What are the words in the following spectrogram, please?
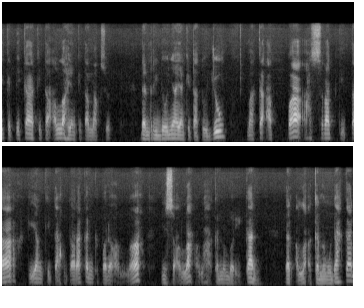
Jadi ketika kita Allah yang kita maksud dan ridhonya yang kita tuju, maka apa hasrat kita yang kita utarakan kepada Allah, insya Allah Allah akan memberikan dan Allah akan memudahkan.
